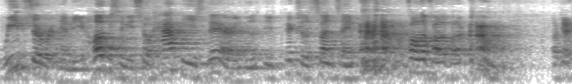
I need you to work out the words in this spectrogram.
weeps over him. He hugs him. He's so happy he's there. And the, you picture the son saying, Father, Father, Father, okay,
